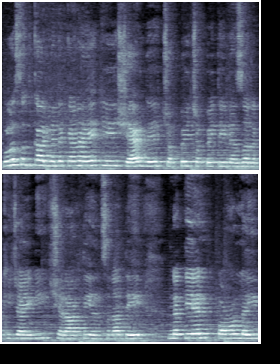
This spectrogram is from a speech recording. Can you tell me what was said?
ਪੁਲਿਸ ਅਧਿਕਾਰੀਆਂ ਦਾ ਕਹਿਣਾ ਹੈ ਕਿ ਸ਼ਹਿਰ ਦੇ ਚੱਪੇ-ਚੱਪੇ ਤੇ ਨਜ਼ਰ ਰੱਖੀ ਜਾਏਗੀ। ਸ਼ਰਾਰਤੀ ਅਨਸਰਾਂ ਤੇ ਨਕੇਲ ਪਾਉਣ ਲਈ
